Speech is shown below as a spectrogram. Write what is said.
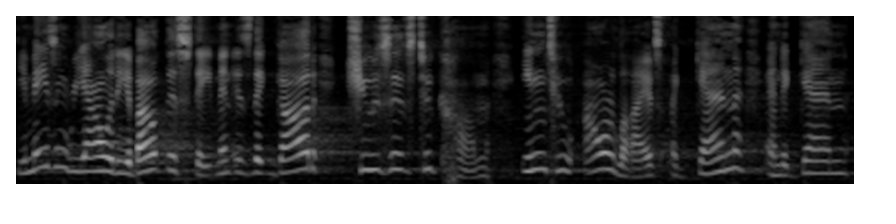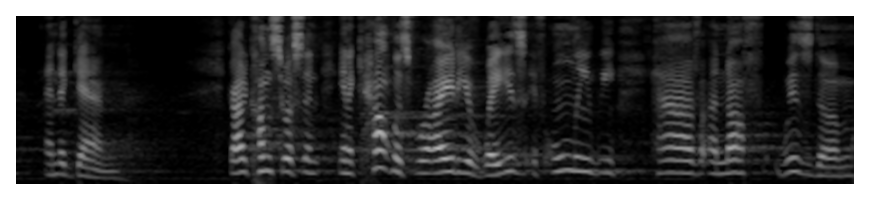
The amazing reality about this statement is that God chooses to come into our lives again and again and again. God comes to us in, in a countless variety of ways if only we have enough wisdom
